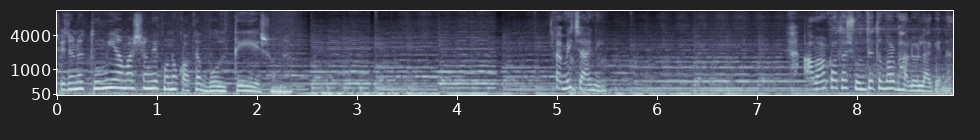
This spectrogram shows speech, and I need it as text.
সেজন্য তুমি আমার সঙ্গে কোনো কথা বলতেই এসো না। আমি জানি। আমার কথা শুনতে তোমার ভালো লাগে না।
